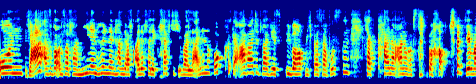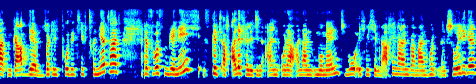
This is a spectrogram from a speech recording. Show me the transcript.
Und ja, also bei unserer Familienhündin haben wir auf alle Fälle kräftig über Leinenruck gearbeitet, weil wir es überhaupt nicht besser wussten. Ich habe keine Ahnung, ob es da überhaupt schon jemanden gab, der wirklich positiv trainiert hat. Das wussten wir nicht. Es gibt auf alle Fälle den einen oder anderen Moment, wo ich mich im Nachhinein bei meinen Hunden entschuldige.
